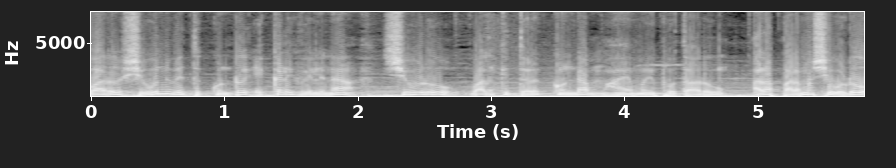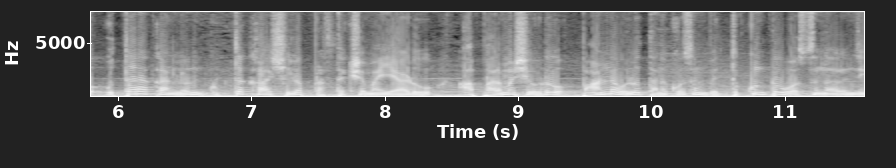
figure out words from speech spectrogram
వారు శివుని వెతుక్కుంటూ ఎక్కడికి వెళ్ళినా శివుడు వాళ్ళకి దొరకకుండా మాయమైపోతారు. అలా పరమశివుడు ఉత్తరాఖండ్లోని గుప్త కాశీలో ప్రత్యక్షమయ్యాడు. ఆ పరమశివుడు పాండవులు తన కోసం వెతుక్కుంటూ వస్తున్నారని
